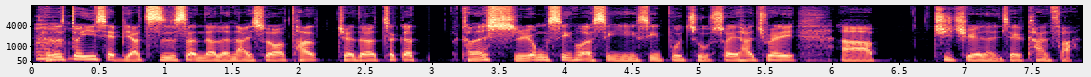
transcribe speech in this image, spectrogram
可是对一些比较资深的人来说，他觉得这个可能实用性或者新颖性不足，所以他就会啊拒绝了你这个看法。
